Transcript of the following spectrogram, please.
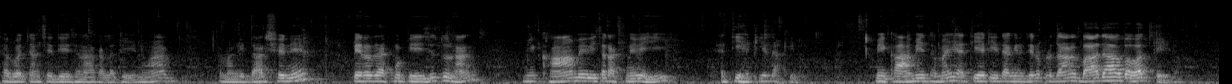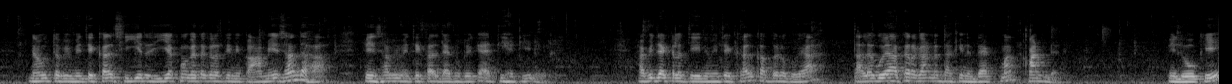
සර්වඥාන්සේ දේශනා කරලා තියෙනවා. තමන්ගේ දර්ශනය පෙර දක්ම පිරිසිදු නම් මේ කාමේ විතරක් නෙවෙයි ඇති හැටිය දකින්න. මේ කාමයේ තමයි ඇති හැටි දකින්න තියෙන ප්‍රධාන බාධාව බවත් පේනවා. නමුත් අපි මෙතෙක්කල් 100 100ක්ම ගත කරලා තියෙන කාමයේ සඳහා ඒ නිසා අපි මෙතෙක්කල් දැකපු එක ඇති හැටි නෙවෙයි. අපි දැකලා තියෙන මෙතෙක්කල් කබර ගෝයා, තල ගෝයා කරගන්න දකින්න දැක්මක් ඛණ්ඩ. මේ ලෝකේ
